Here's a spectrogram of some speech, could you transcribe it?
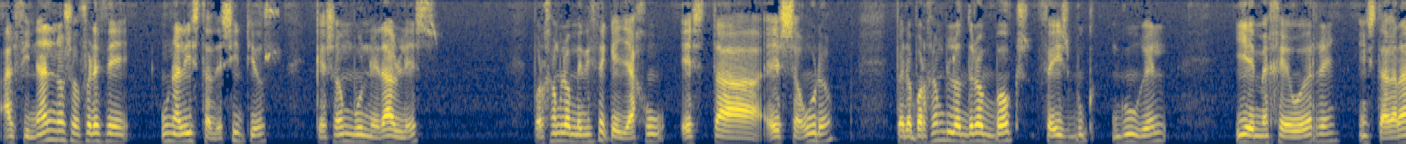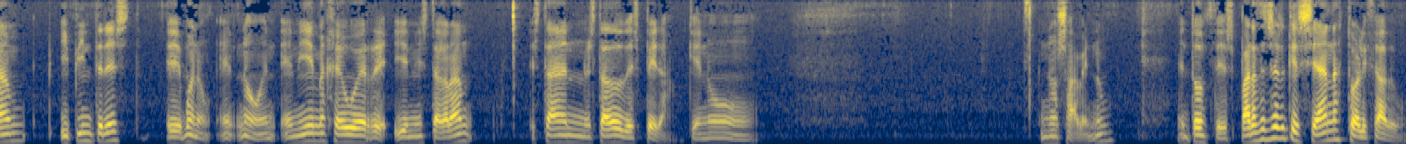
al final nos ofrece una lista de sitios que son vulnerables por ejemplo me dice que Yahoo está es seguro pero por ejemplo Dropbox Facebook Google IMGUR Instagram y Pinterest eh, bueno, no, en, en IMGUR y en Instagram está en un estado de espera, que no, no saben, ¿no? Entonces, parece ser que se han actualizado.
